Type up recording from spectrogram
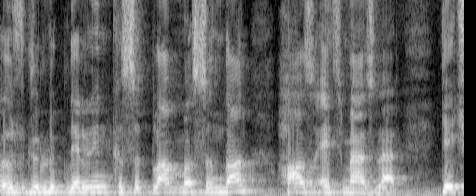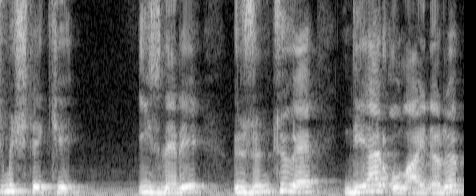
özgürlüklerinin kısıtlanmasından haz etmezler. Geçmişteki izleri, üzüntü ve diğer olayları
